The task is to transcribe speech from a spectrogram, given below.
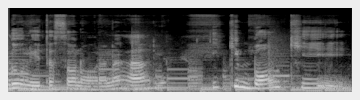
Luneta Sonora na área, e que bom que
